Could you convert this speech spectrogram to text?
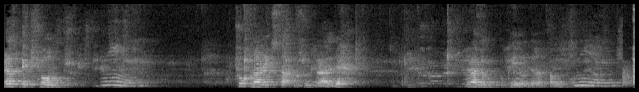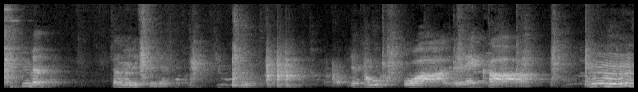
Biraz ekşi olmuş. Çok nar ekşisi atmışım herhalde. Biraz da bu, bu peynirden atalım. Niye? Mi? Canım öyle istedi. Bir de tavuk. Oha, leka. Hmm.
